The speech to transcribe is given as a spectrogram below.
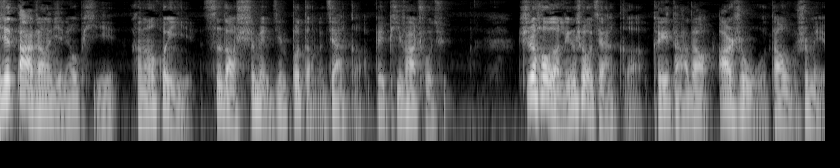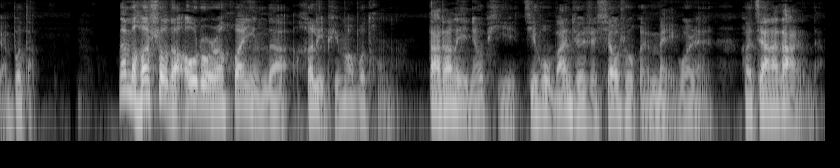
些大张的野牛皮可能会以四到十美金不等的价格被批发出去，之后的零售价格可以达到二十五到五十美元不等。那么和受到欧洲人欢迎的合理皮毛不同，大张的野牛皮几乎完全是销售给美国人和加拿大人的。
